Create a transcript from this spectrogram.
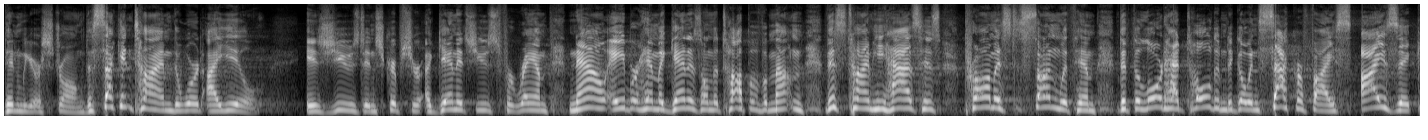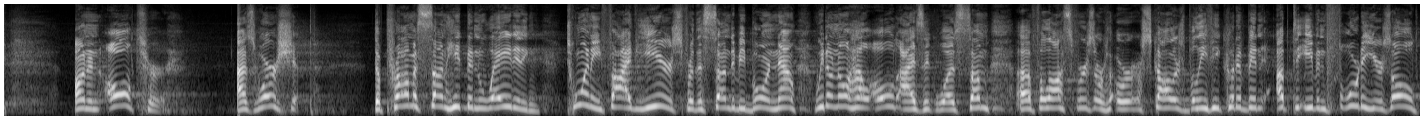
then we are strong. The second time the word ayil is used in scripture. Again, it's used for ram. Now, Abraham again is on the top of a mountain. This time, he has his promised son with him that the Lord had told him to go and sacrifice Isaac on an altar as worship. The promised son, he'd been waiting 25 years for the son to be born. Now, we don't know how old Isaac was. Some uh, philosophers or, or scholars believe he could have been up to even 40 years old.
